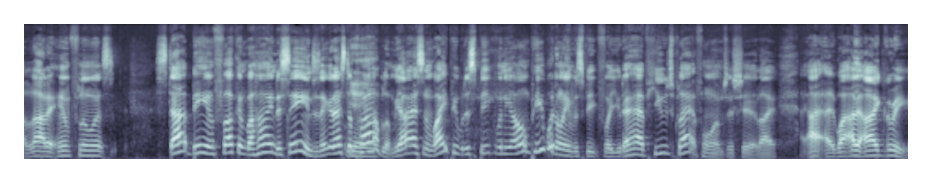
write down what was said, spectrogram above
a lot of influence. Stop being fucking behind the scenes, nigga. That's the Yeah. problem. Y'all asking white people to speak when your own people don't even speak for you. They have huge platforms and shit. Like, I, I, I, I agree.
